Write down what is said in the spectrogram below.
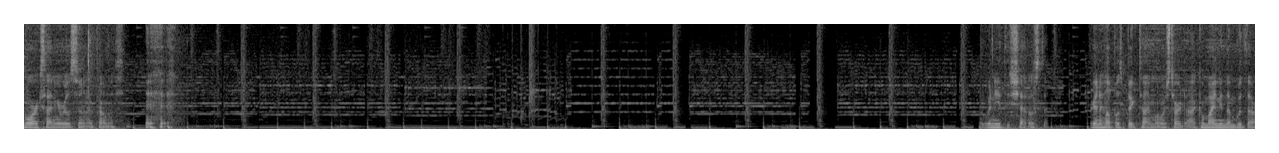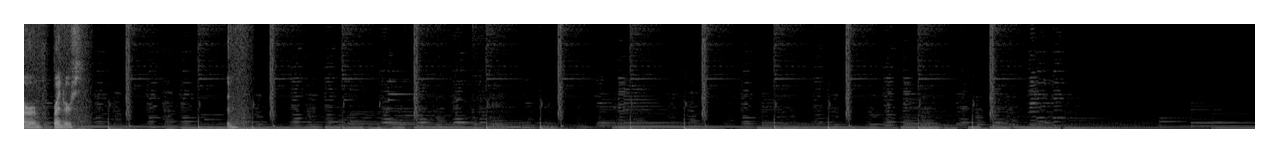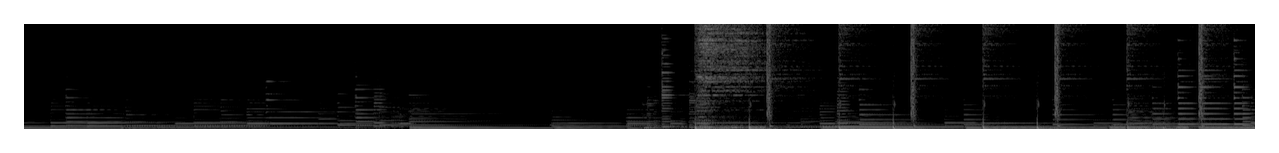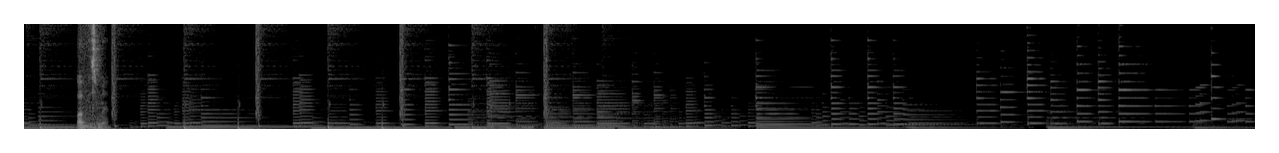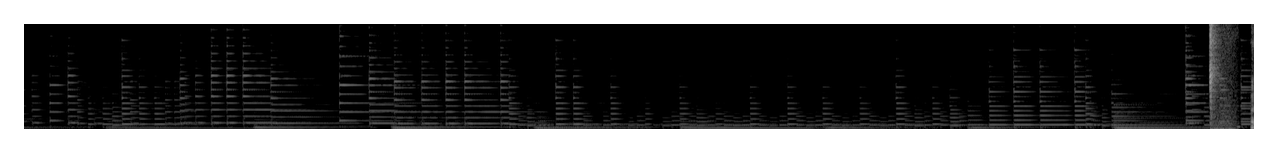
More exciting real soon, I promise. we need these shadows. They're gonna help us big time when we start uh, combining them with our renders.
